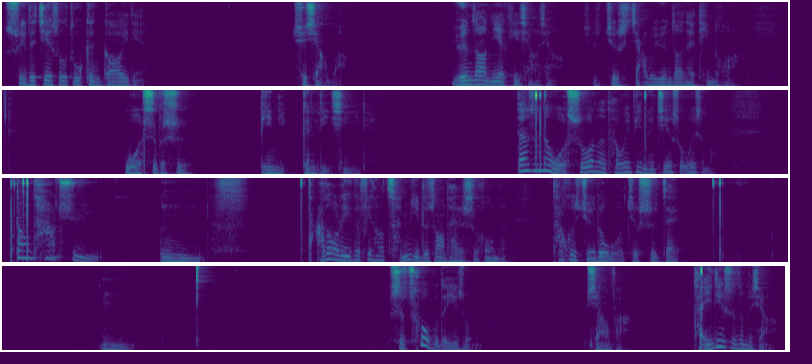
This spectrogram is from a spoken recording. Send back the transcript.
谁的接受度更高一点？去想吧。余文昭，你也可以想想，就就是假如余文昭在听的话。我是不是比你更理性一点？但是呢，我说呢，他未必能接受。为什么？当他去，嗯，达到了一个非常沉迷的状态的时候呢，他会觉得我就是在，嗯，是错误的一种想法。他一定是这么想。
